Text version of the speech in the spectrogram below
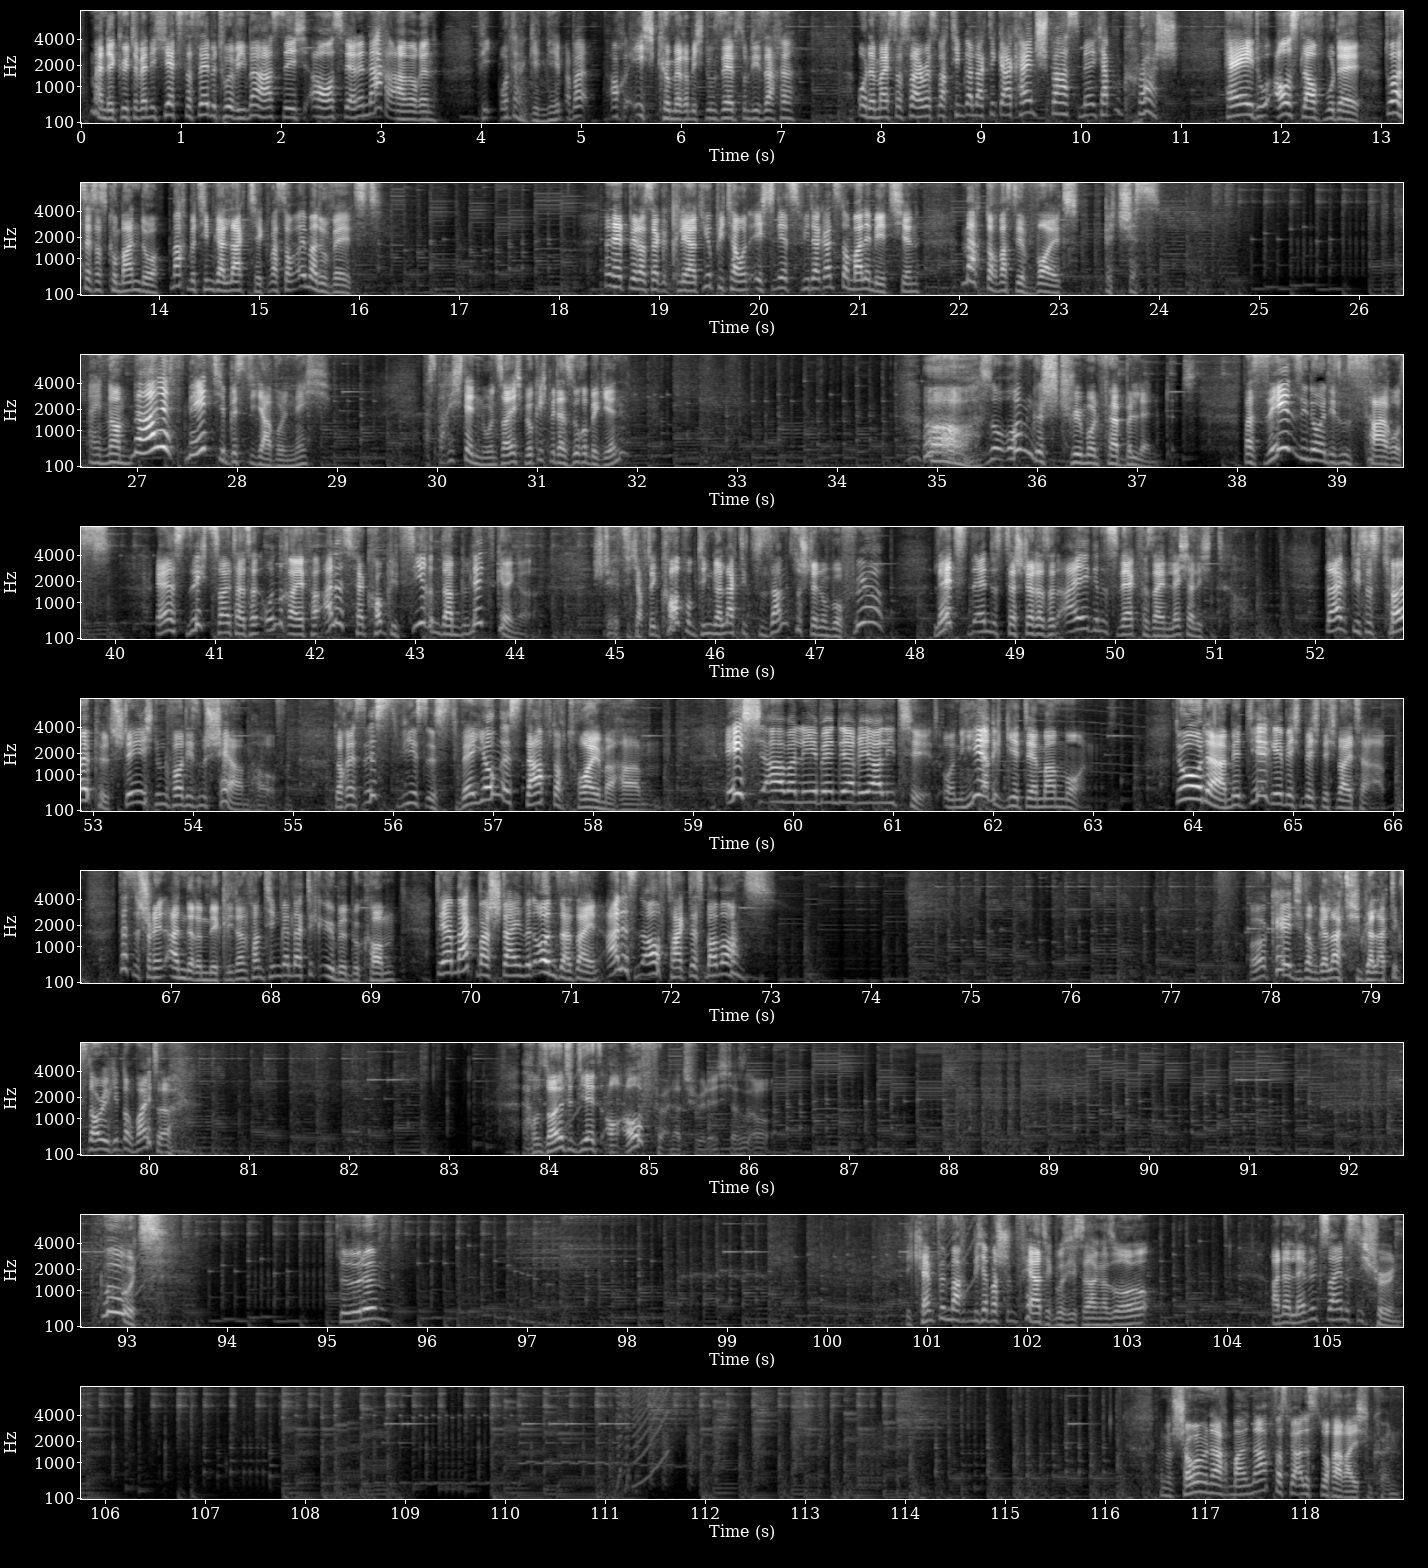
Meine Güte, wenn ich jetzt dasselbe tue wie Mars, sehe ich aus wie eine Nachahmerin. Wie unangenehm, aber auch ich kümmere mich nun selbst um die Sache. Ohne Meister Cyrus macht Team Galactic gar keinen Spaß mehr. Ich habe einen Crush. Hey, du Auslaufmodell. Du hast jetzt das Kommando. Mach mit Team Galactic, was auch immer du willst. Dann hätten wir das ja geklärt. Jupiter und ich sind jetzt wieder ganz normale Mädchen. Macht doch, was ihr wollt, Bitches. Ein normales Mädchen bist du ja wohl nicht. Was mache ich denn nun? Soll ich wirklich mit der Suche beginnen? Oh, so ungestüm und verblendet. Was sehen Sie nur in diesem Sarus? Er ist nichts weiter als ein unreifer, alles verkomplizierender Blindgänger. Stellt sich auf den Kopf, um Team Galactic zusammenzustellen und wofür? Letzten Endes zerstört er sein eigenes Werk für seinen lächerlichen Traum. Dank dieses Tölpels stehe ich nun vor diesem Scherbenhaufen. Doch es ist, wie es ist. Wer jung ist, darf doch Träume haben. Ich aber lebe in der Realität und hier regiert der Mammon. Du da, mit dir gebe ich mich nicht weiter ab. Das ist schon den anderen Mitgliedern von Team Galactic übel bekommen. Der Magmastein wird unser sein. Alles in Auftrag des Mammons. Okay, die Team Galactic, Galactic Story geht noch weiter. Warum sollte die jetzt auch aufhören, natürlich? Also, Gut. Dödem. Die Kämpfe machen mich aber schon fertig, muss ich sagen. Also, an der Levels sein ist nicht schön. Und dann schauen wir nach, mal nach, was wir alles noch erreichen können.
